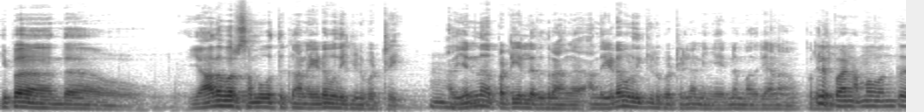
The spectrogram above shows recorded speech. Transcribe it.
இப்போ இந்த யாதவர் சமூகத்துக்கான இடஒதுக்கீடு பற்றி அது என்ன பட்டியலில் இருக்கிறாங்க? அந்த இடஒதுக்கீடு பற்றிலாம் நீங்கள் என்ன மாதிரியான இல்லை இப்போ நம்ம வந்து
